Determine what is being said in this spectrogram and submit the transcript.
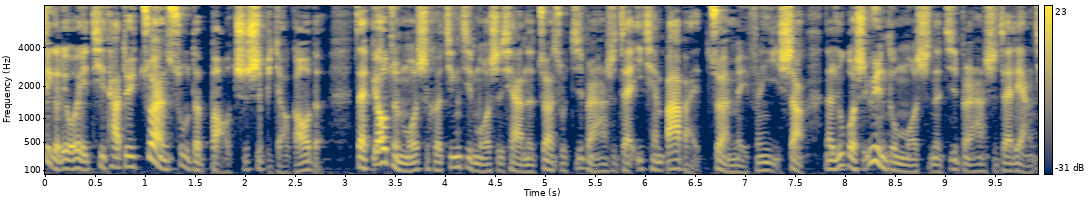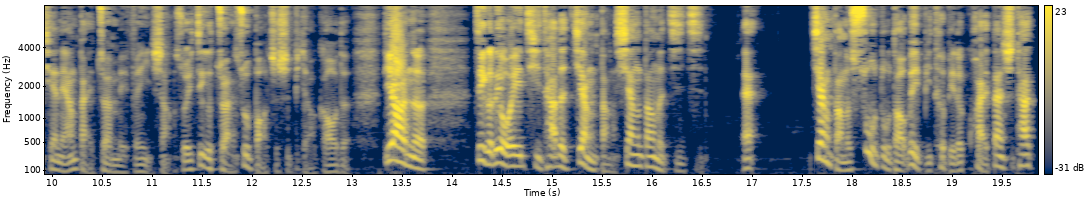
这个六 AT 它对转速的保持是比较高的，在标准模式和经济模式下呢，转速基本上是在一千八百转每分以上。那如果是运动模式呢，基本上是在两千两百转每分以上，所以这个转速保持是比较高的。第二呢。这个六 AT 它的降档相当的积极，哎，降档的速度倒未必特别的快，但是它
